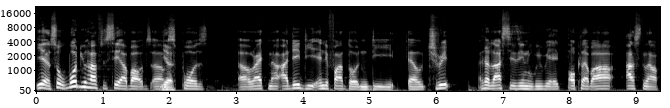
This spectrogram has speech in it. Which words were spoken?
Yeah. So what do you have to say about um, Yeah. Spurs uh, right now? Are they the elephant on the uh, tree? I know last season we were talking about Arsenal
